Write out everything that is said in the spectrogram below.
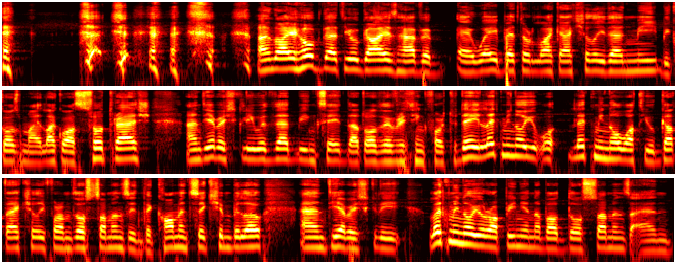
and I hope that you guys have a, a way better luck actually than me because my luck was so trash. And yeah, basically with that being said, that was everything for today. Let me know you let me know what you got actually from those summons in the comment section below. And yeah, basically let me know your opinion about those summons and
